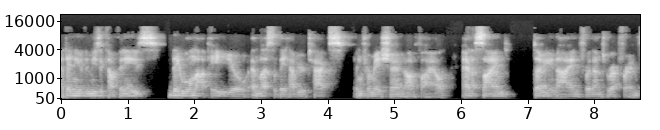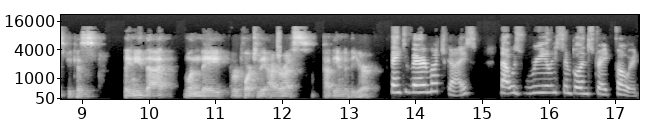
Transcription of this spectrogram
at any of the music companies, they will not pay you unless they have your tax information on file and a signed W 9 for them to reference because they need that when they report to the IRS at the end of the year. Thank you very much, guys. That was really simple and straightforward.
